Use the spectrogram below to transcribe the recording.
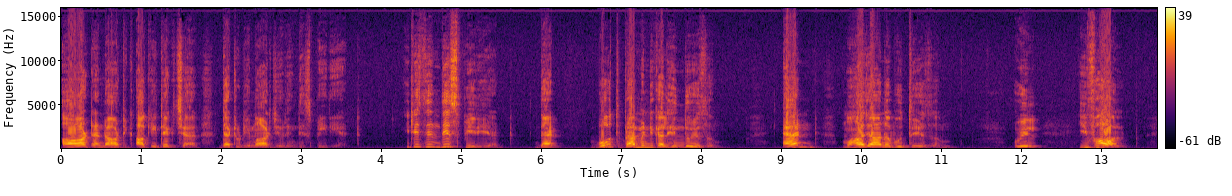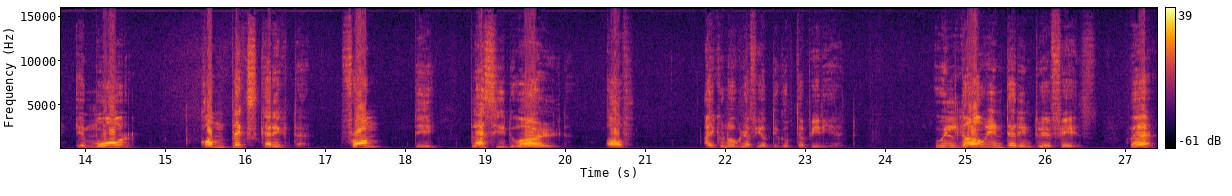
art and art architecture that would emerge during this period. It is in this period that both Brahminical Hinduism and Mahayana Buddhism will evolve a more complex character from the placid world of iconography of the Gupta period will now enter into a phase where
